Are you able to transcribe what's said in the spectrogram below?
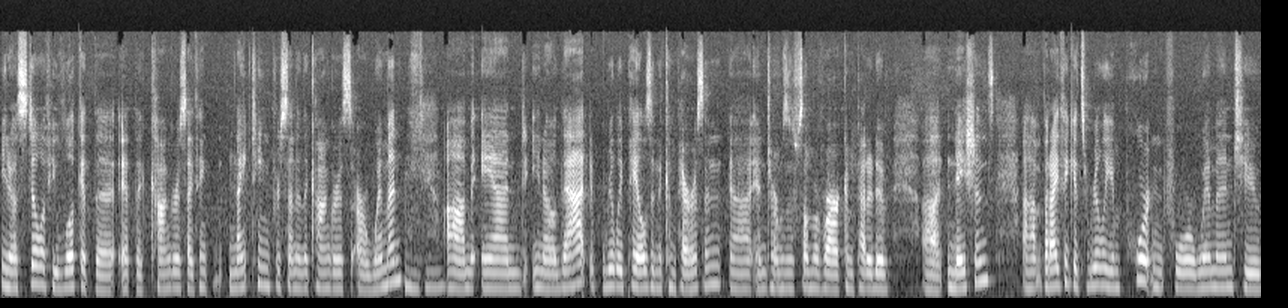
you know, still, if you look at the at the Congress, I think 19% of the Congress are women, mm-hmm. um, and you know that really pales into comparison uh, in terms of some of our competitive uh, nations. Um, but I think it's really important for women to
